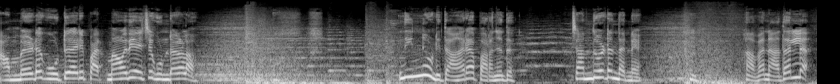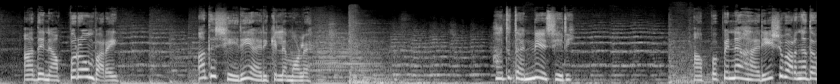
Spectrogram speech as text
അമ്മയുടെ കൂട്ടുകാരി പത്മാവതി അയച്ച ഗുണ്ടകളാ. നിന്നോട് ഇതാരാ പറഞ്ഞത്? ചന്തുവേട്ടൻ തന്നെ. അവൻ അതല്ല അതിനപ്പുറവും പറയും. അത് ശരിയായിരിക്കില്ല മോളെ. അത് തന്നെയാ ശരി. അപ്പൊ പിന്നെ ഹരീഷ് പറഞ്ഞതോ?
